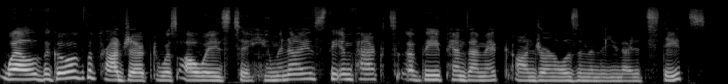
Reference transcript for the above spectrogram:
Well, the goal of the project was always to humanize the impact of the pandemic on journalism in the United States.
